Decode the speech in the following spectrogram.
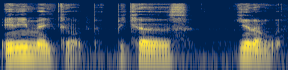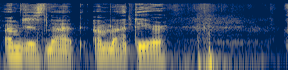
any makeup because, you know, I'm just not, I'm not there.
